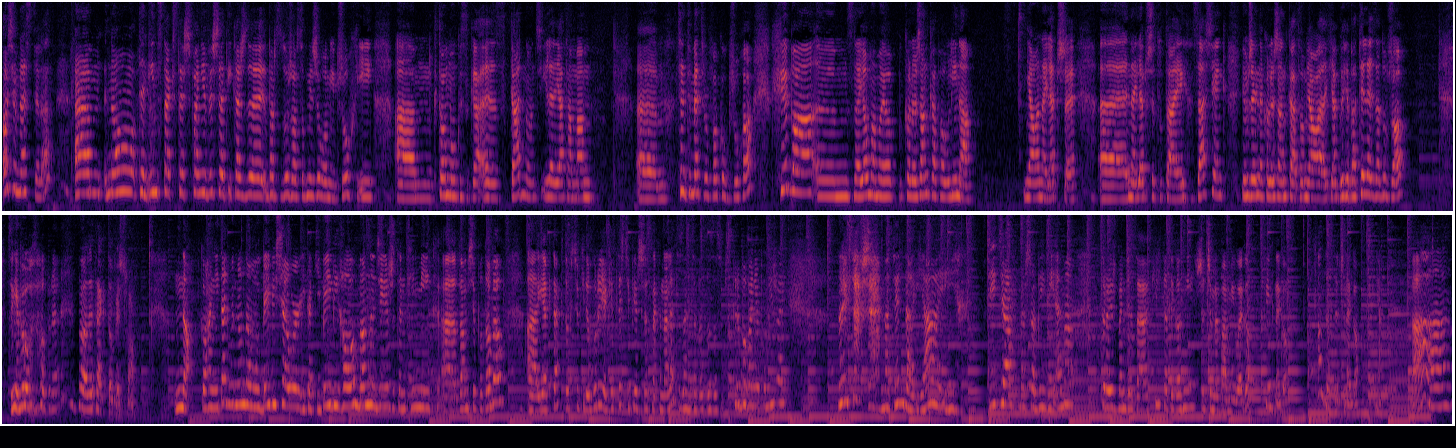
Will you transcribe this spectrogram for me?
18 lat. Em, no, ten Instax też fajnie wyszedł i każdy, bardzo dużo osób mierzyło mi brzuch i em, kto mógł zga e, zgadnąć ile ja tam mam em, centymetrów wokół brzucha. Chyba em, znajoma moja koleżanka Paulina miała najlepszy, e, najlepszy tutaj zasięg. Wiem, że jedna koleżanka to miała jakby chyba tyle za dużo, co nie było dobre, no ale tak to wyszło. No, kochani, tak wygląda mój baby shower i taki baby haul. Mam nadzieję, że ten filmik e, Wam się podobał. A jak tak, to kciuki do góry. Jak jesteście pierwszy raz na kanale, to zachęcam Was do zasubskrybowania poniżej. No jak zawsze, Matylda ja i Didzia, nasza baby Emma, która już będzie za kilka tygodni. Życzymy Wam miłego, pięknego, fantastycznego dnia. Pa!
